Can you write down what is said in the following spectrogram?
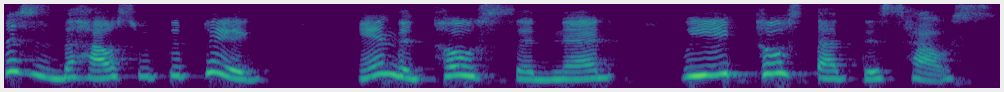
This is the house with the pig. And the toast, said Ned. We ate toast at this house.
